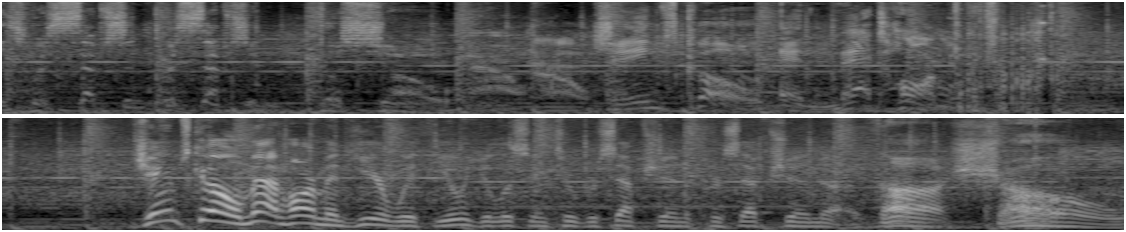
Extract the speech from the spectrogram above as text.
This is Reception Perception, the show. Now, James Koh and Matt Harmon. James Koh, Matt Harmon here with you, and you're listening to Reception Perception, the show.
